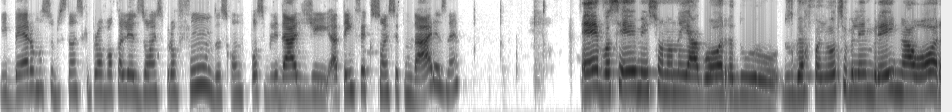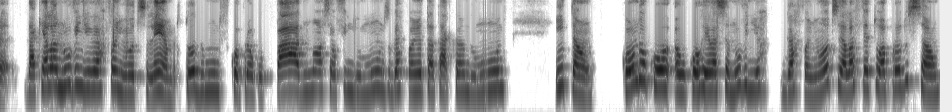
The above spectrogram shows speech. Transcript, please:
libera uma substância que provoca lesões profundas, com possibilidade de até infecções secundárias, né? É, você mencionando aí agora do, dos garfanhotos, eu me lembrei na hora daquela nuvem de garfanhotos, lembra? Todo mundo ficou preocupado, nossa, é o fim do mundo, os garfanhotos atacando o mundo. Então, quando ocor ocorreu essa nuvem de garfanhotos, ela afetou a produção.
